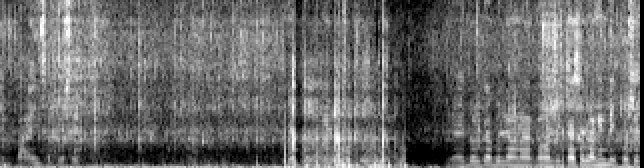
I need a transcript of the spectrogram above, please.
yung pain sa pusit ito lang yun yung idol ka bilang nakahuli kaso lang hindi pusit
